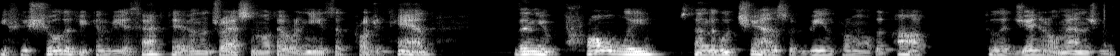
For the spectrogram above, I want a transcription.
if you show that you can be effective and addressing whatever needs that project had, then you probably stand a good chance of being promoted up to the general management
